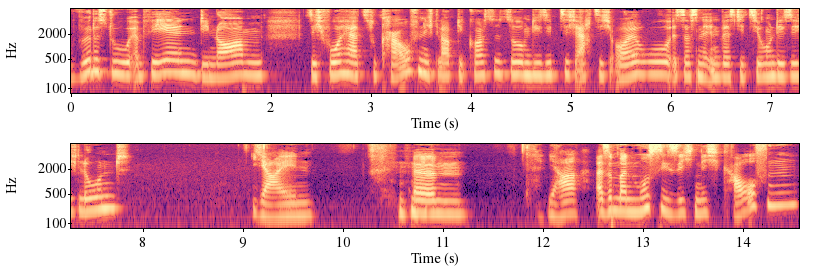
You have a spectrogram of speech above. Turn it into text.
Würdest du empfehlen, die Norm sich vorher zu kaufen? Ich glaube, die kostet so um die 70, 80 Euro. Ist das eine Investition, die sich lohnt? Jein. ähm, ja, also man muss sie sich nicht kaufen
